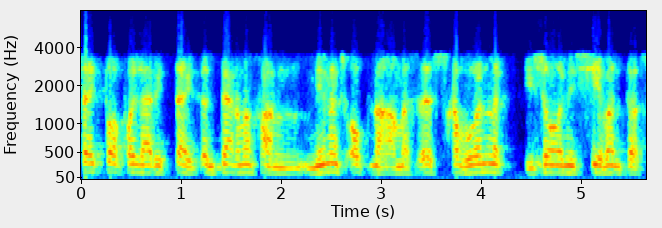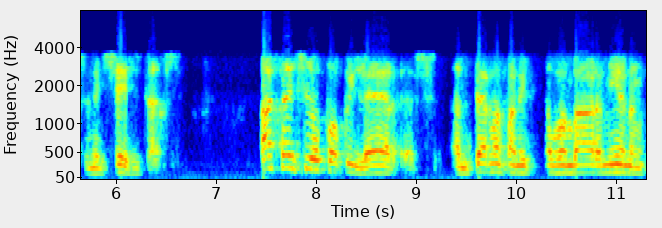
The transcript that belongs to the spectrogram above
Sy populariteit in terme van meningsopnames is gewoonlik hierso in die 70s en die 60s. As hy so populêr is in terme van die openbare mening,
